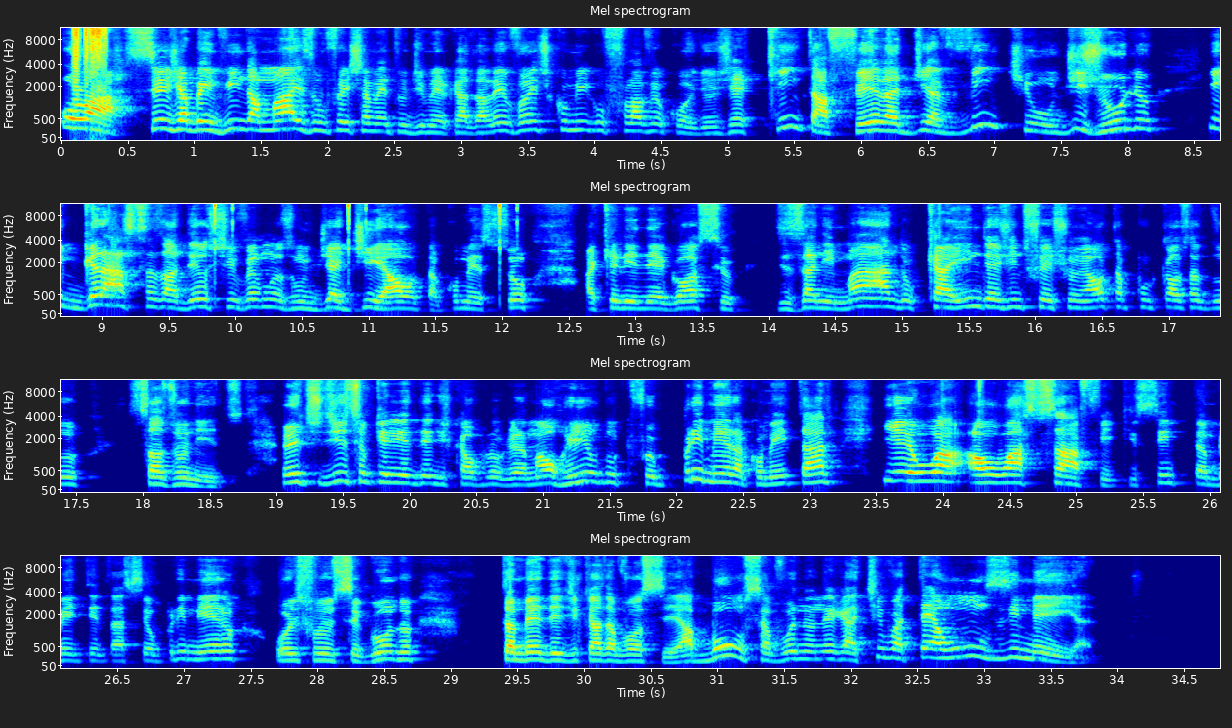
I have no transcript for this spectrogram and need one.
Olá, seja bem-vindo a mais um fechamento de mercado da Levante comigo, Flávio Conde. Hoje é quinta-feira, dia 21 de julho, e graças a Deus tivemos um dia de alta. Começou aquele negócio desanimado, caindo, e a gente fechou em alta por causa dos Estados Unidos. Antes disso, eu queria dedicar o programa ao Rildo, que foi o primeiro a comentar, e eu ao Asaf, que sempre também tenta ser o primeiro, hoje foi o segundo, também dedicado a você. A bolsa foi no negativo até 11,6.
